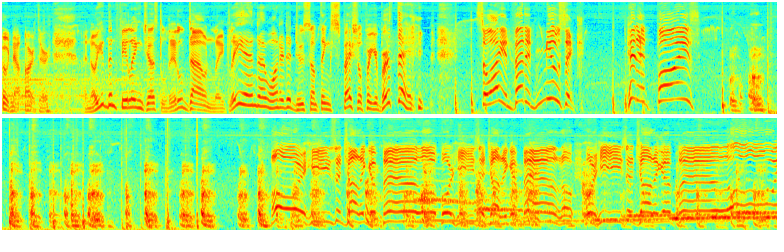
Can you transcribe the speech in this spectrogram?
oh, now, Arthur, I know you've been feeling just a little down lately, and I wanted to do something special for your birthday. so I invented music. Hit it, boys! For he's a jolly good fellow, for he's a jolly good fellow, for he's a jolly good fellow,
